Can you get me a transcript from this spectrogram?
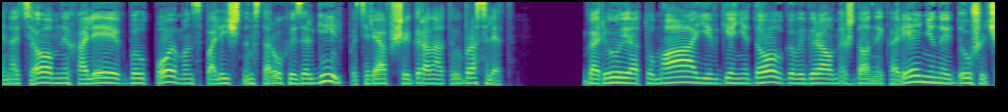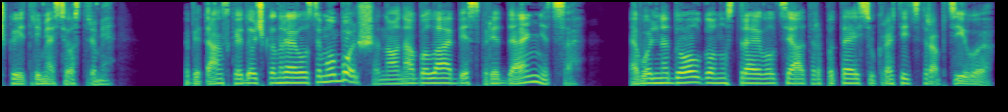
и на темных аллеях был пойман с поличным старухой Зергиль, потерявшей гранатовый браслет. Горюя от ума, Евгений долго выбирал между Анной Карениной, Душечкой и тремя сестрами. Капитанская дочка нравилась ему больше, но она была беспреданница. Довольно долго он устраивал театр, пытаясь укротить строптивую.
